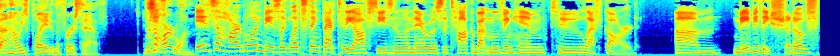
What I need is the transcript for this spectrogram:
on how he's played in the first half. This is a hard one. It's a hard one because, like, let's think back to the offseason when there was the talk about moving him to left guard. Um, maybe they should have,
